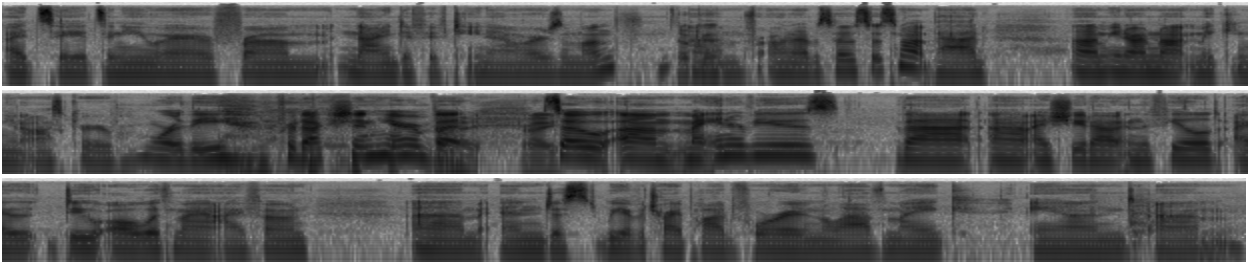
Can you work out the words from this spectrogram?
I'd say it's anywhere from nine to 15 hours a month Okay. um, for on episodes. So it's not bad. Um, you know, I'm not making an Oscar worthy production here, but Right, right. so um, my interviews that uh, I shoot out in the field, I do all with my iPhone. Um, and just we have a tripod for it and a lav mic. And um,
